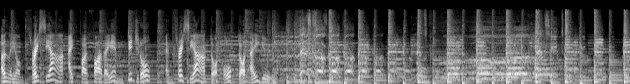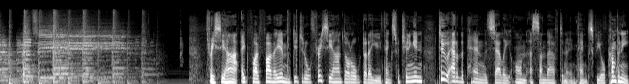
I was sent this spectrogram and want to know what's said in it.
only on 3CR 855am digital and 3cr.org.au. Let's cook. Let's eat. Let's eat. 3CR 855am digital 3cr.org.au. Thanks for tuning in to Out of the Pan with Sally on a Sunday afternoon. Thanks for your company.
